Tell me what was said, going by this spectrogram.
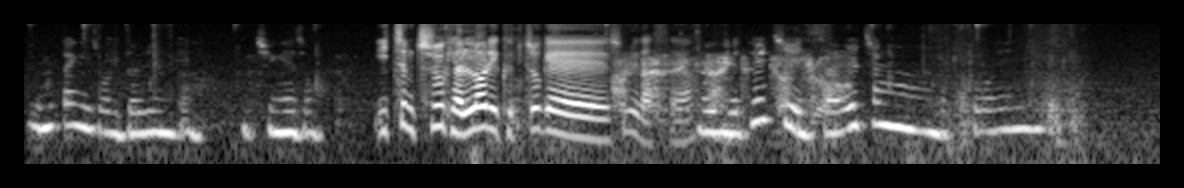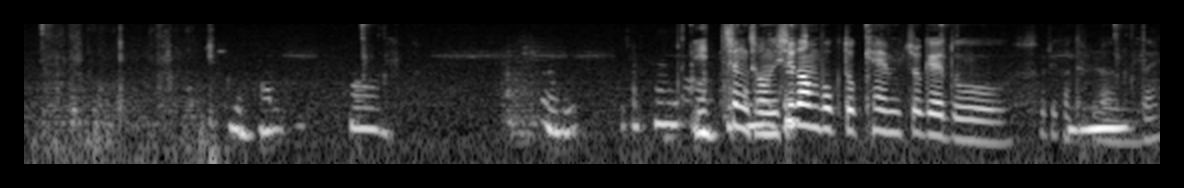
뭉땡이 소리 들린다. 2층에서. 2층 주 갤러리 그쪽에 소리 났어요. 여기 트위치 있어요. 1층 복도에. 이거 방, 아. 아이고. 2층 전시관 복도 캠 쪽에도 소리가 들렸는데.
